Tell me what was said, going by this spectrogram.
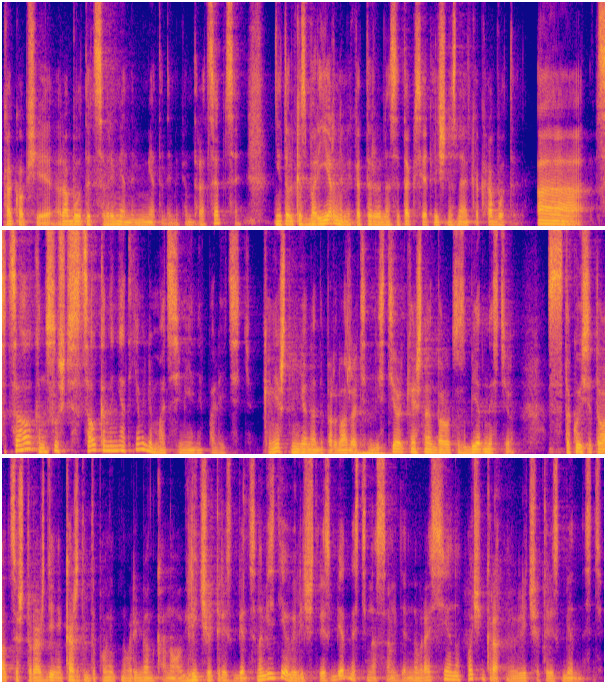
как вообще работать современными методами контрацепции, не только с барьерными, которые у нас и так все отлично знают, как работают. А социалка, ну слушайте, социалка, она неотъемлема от семейной политики. Конечно, в надо продолжать инвестировать, конечно, надо бороться с бедностью, с такой ситуацией, что рождение каждого дополнительного ребенка, оно увеличивает риск бедности. Но везде увеличивает риск бедности, на самом деле. Но в России оно очень кратно увеличивает риск бедности.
